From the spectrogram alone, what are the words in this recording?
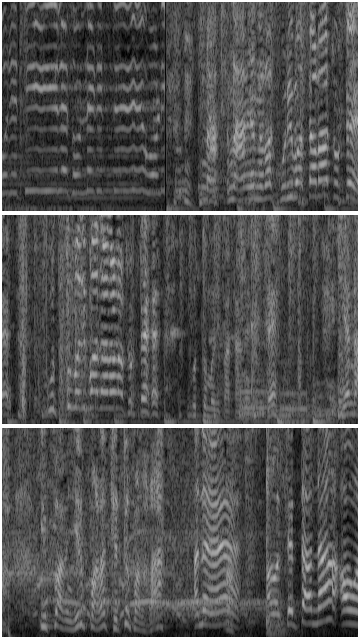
ஒரு தீயில சொல்லெடுத்து ஒளி நான் என்னடா குறி பார்த்தாடா சுட்டேன் குத்து மதிப்பா தானடா சுட்டேன் குத்து மதிப்பா தானே ஏண்டா இப்ப அவன் இருப்பானா செத்துருப்பானாடா? அண்ணே அவன் செத்தான்னா அவங்க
